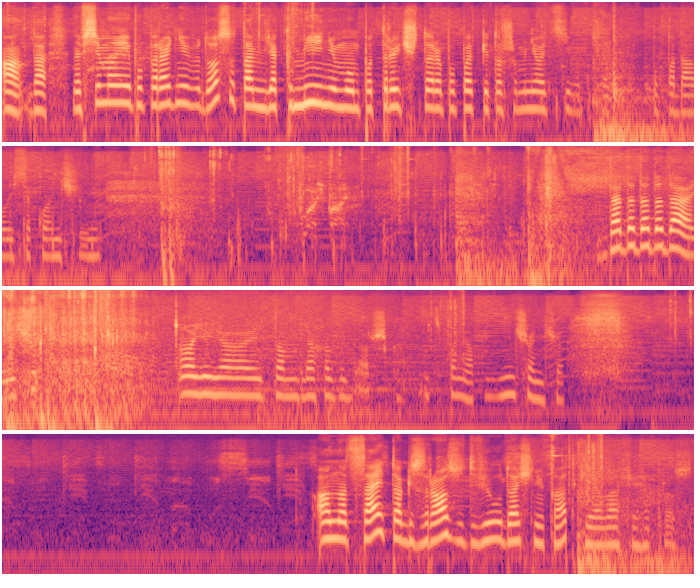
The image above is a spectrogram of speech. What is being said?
а, да. На всі мої попередні відоси там як мінімум по 3-4 попитки, то що мені оці попадалися кончені. Да-да-да-да-да, я чу... Ай-яй-яй, там бляха задержка. Ну, Це понятно, нічого, А на цей так зразу дві удачні катки, я в афігі просто.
